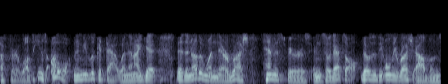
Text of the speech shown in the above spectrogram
A Farewell to Kings. Oh, let me look at that one. Then I get, there's another one there, Rush, Hemispheres. And so that's all, those are the only Rush albums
